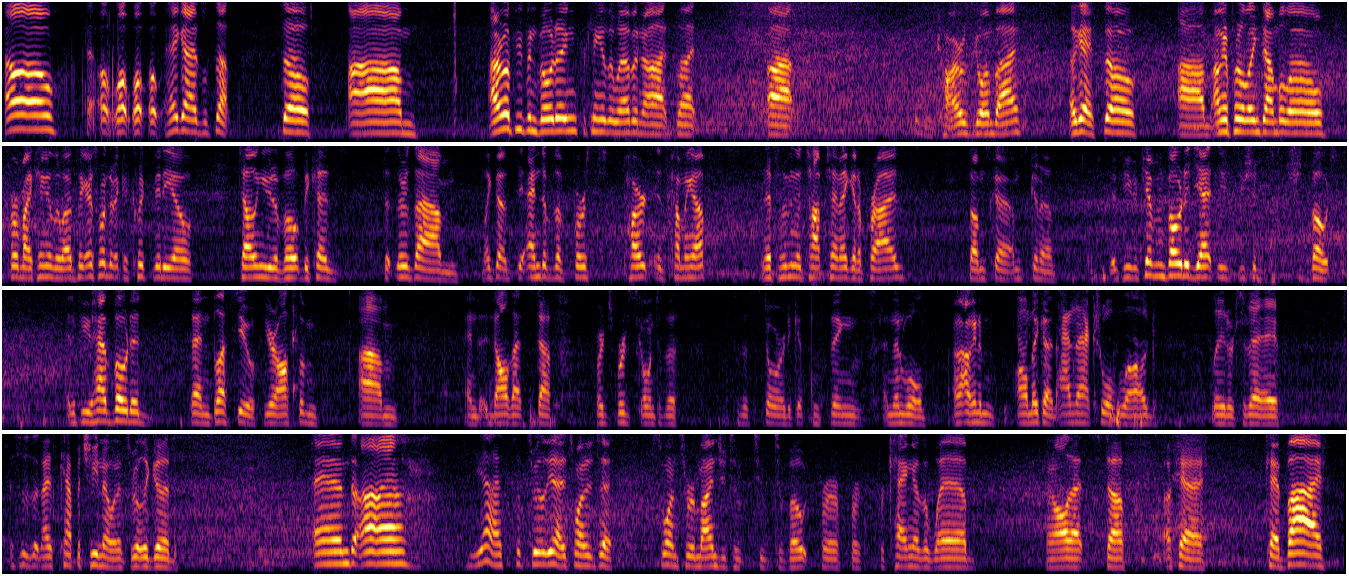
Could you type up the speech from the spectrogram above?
Hello. Oh, oh, oh, oh, hey guys, what's up? So, um, I don't know if you've been voting for King of the Web or not, but uh, cars going by. Okay, so um, I'm gonna put a link down below for my King of the Web thing. I just wanted to make a quick video telling you to vote because th there's um like the, the end of the first part is coming up, and if I'm in the top 10, I get a prize. So I'm just gonna I'm just gonna if you, if you haven't voted yet, you, you should you should vote. And if you have voted, then bless you. You're awesome. Um, and, and all that stuff. We're just, we're just going to the to the store to get some things, and then we'll I'm gonna I'll make an, an actual vlog later today. This is a nice cappuccino, and it's really good. And uh, yeah, that's, that's really it. I just wanted to just wanted to remind you to, to, to vote for, for, for King of the Web and all that stuff. Okay. Okay, bye.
